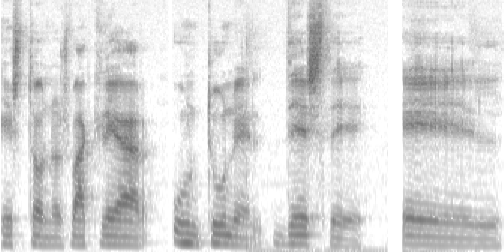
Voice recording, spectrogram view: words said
Esto nos va a crear un túnel desde el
